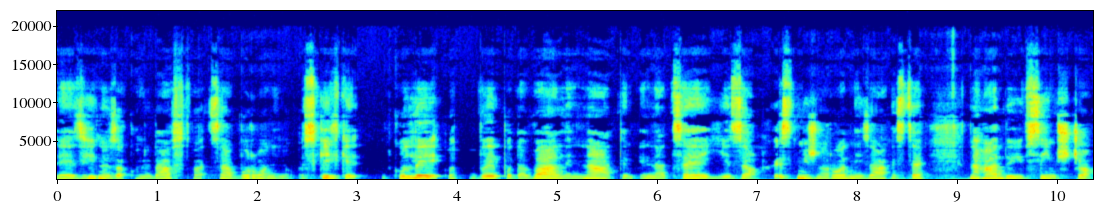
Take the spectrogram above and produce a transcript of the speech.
е, згідно законодавства заборонено, оскільки коли ви подавали на, на цей захист, міжнародний захист, це нагадую всім, що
